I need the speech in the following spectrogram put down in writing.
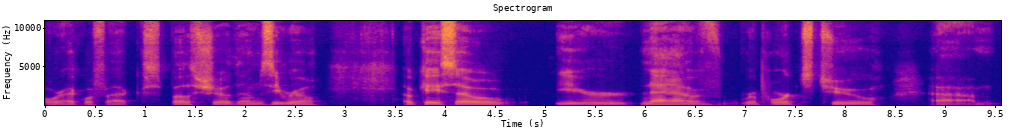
or Equifax. Both show them zero. Okay, so your Nav reports to um,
